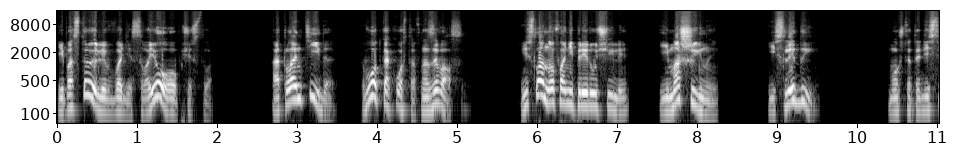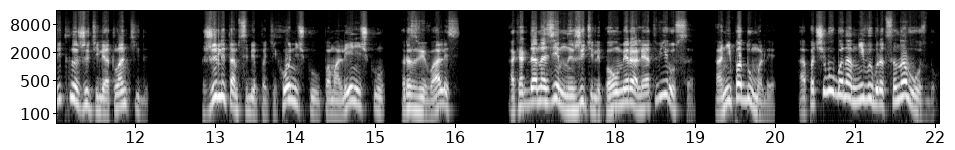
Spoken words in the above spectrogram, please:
и построили в воде свое общество. Атлантида, вот как остров назывался. И слонов они приручили, и машины, и следы. Может, это действительно жители Атлантиды? Жили там себе потихонечку, помаленечку, развивались. А когда наземные жители поумирали от вируса, они подумали, а почему бы нам не выбраться на воздух?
